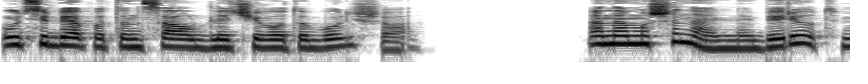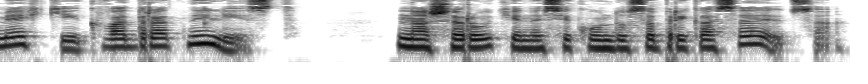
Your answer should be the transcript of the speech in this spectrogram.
У тебя потенциал для чего-то большего. Она машинально берет мягкий квадратный лист. Наши руки на секунду соприкасаются.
